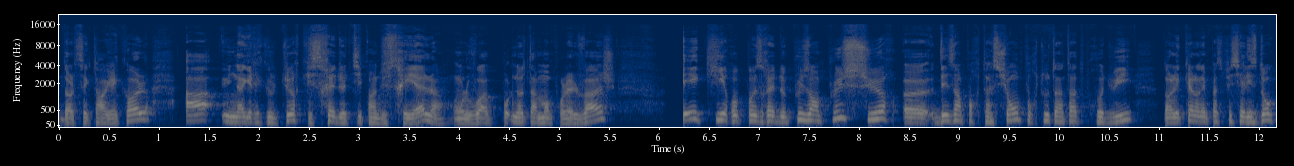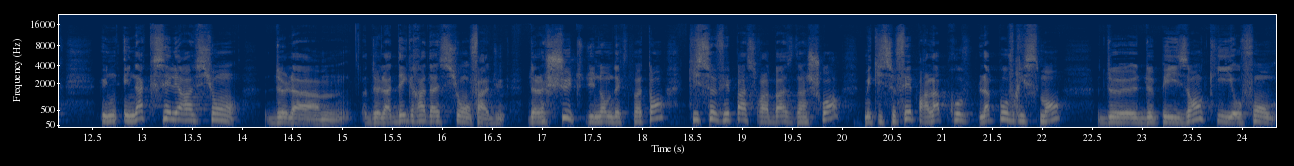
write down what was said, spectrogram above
dans le secteur agricole, à une agriculture qui serait de type industriel, on le voit notamment pour l'élevage, et qui reposerait de plus en plus sur euh, des importations pour tout un tas de produits dans lesquels on n'est pas spécialiste. Donc une, accélération de la, de la, dégradation, enfin de la chute du nombre d'exploitants, qui ne se fait pas sur la base d'un choix, mais qui se fait par l'appauvrissement de, paysans qui, au fond,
